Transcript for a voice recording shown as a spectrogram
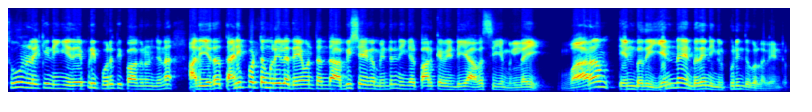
சூழ்நிலைக்கு நீங்கள் இதை எப்படி பொருத்தி பார்க்கணும்னு சொன்னால் அது ஏதோ தனிப்பட்ட முறையில் தேவன் தந்த அபிஷேகம் என்று நீங்கள் பார்க்க வேண்டிய அவசியம் இல்லை. வரம் என்பது என்ன என்பதை நீங்கள் புரிந்து கொள்ள வேண்டும்.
